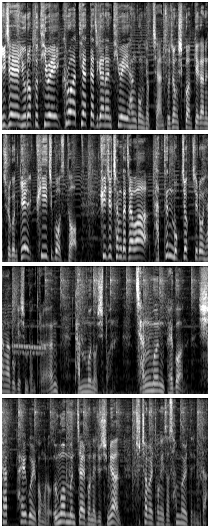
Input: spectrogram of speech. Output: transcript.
이제 유럽도 티웨이, 크로아티아까지 가는 티웨이 항공 협찬 조정식과 함께 가는 출근길 퀴즈 고스톱. 퀴즈 참가자와 같은 목적지로 향하고 계신 분들은 단문 50원, 장문 100원, 샵 8910으로 응원 문자를 보내주시면 추첨을 통해서 선물 드립니다.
